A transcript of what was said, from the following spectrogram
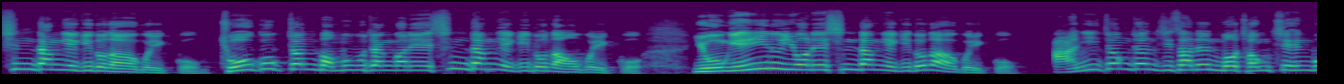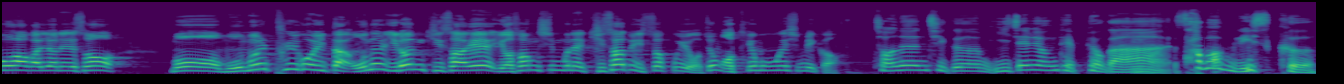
신당 얘기도 나오고 있고 조국 전 법무부 장관의 신당 얘기도 나오고 있고 용혜인 의원의 신당 얘기도 나오고 있고 안희정 전 지사는 뭐 정치 행보와 관련해서 뭐 몸을 풀고 있다. 오늘 이런 기사에 여성신문의 기사도 있었고요. 좀 어떻게 보고 계십니까? 저는 지금 이재명 대표가 사법 리스크,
